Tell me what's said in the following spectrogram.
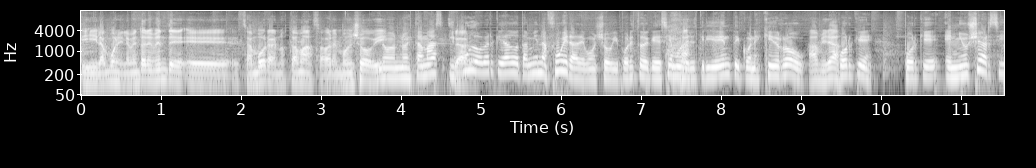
Y la, bueno, y lamentablemente eh, Zambora no está más ahora en Bon Jovi. No, no está más. Y Claro. pudo haber quedado también afuera de Bon Jovi, por esto de que decíamos del tridente con Skid Row. Ah, mirá. ¿Por qué? Porque en New Jersey,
